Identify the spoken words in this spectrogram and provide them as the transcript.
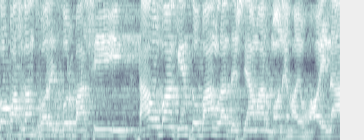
গোপালগঞ্জ ফরিদপুরবাসী, তাওবা কিন্তু বাংলাদেশে আমার মনে হয় হয় না।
